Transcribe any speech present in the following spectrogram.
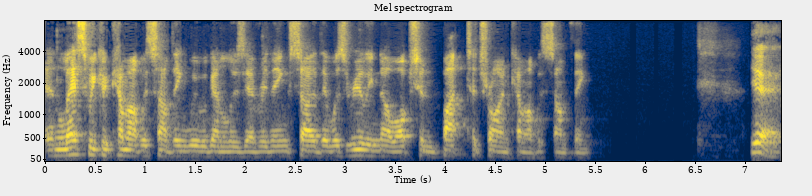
unless we could come up with something, we were going to lose everything. So there was really no option but to try and come up with something. Yeah,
